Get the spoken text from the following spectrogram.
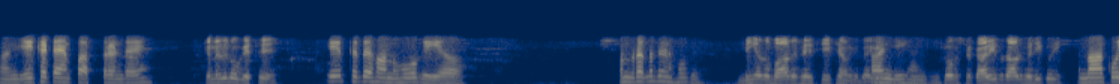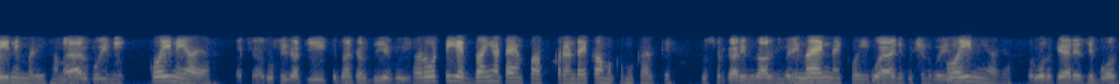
ਹਾਂਜੀ ਇੱਥੇ ਟਾਈਮ ਪਾਸ ਕਰਨ ਡਏ। ਕਿੰਨੇ ਦਿਨ ਹੋ ਗਏ ਇੱਥੇ? ਇੱਥੇ ਤੇ ਸਾਨੂੰ ਹੋ ਗਏ ਆ 15 ਕੁ ਦਿਨ ਹੋ ਗਏ। ਮੀਆਂ ਤੋਂ ਬਾਅਦ ਫਿਰ ਇੱਥੇ ਆਣ ਕੇ ਬਹਿ ਗਏ ਹਾਂਜੀ ਹਾਂਜੀ। ਕੋਈ ਸਰਕਾਰੀ ਮਦਦ ਮਿਲੀ ਕੋਈ? ਨਾ ਕੋਈ ਨਹੀਂ ਮਿਲੀ ਸਾਨੂੰ। ਆਇਆ ਵੀ ਕੋਈ ਨਹੀਂ? ਕੋਈ ਨਹੀਂ ਆਇਆ। ਅੱਛਾ ਰੋਟੀ ਰਾਟੀ ਕਿਦਾਂ ਚੱਲਦੀ ਹੈ ਕੋਈ? ਰੋਟੀ ਇਦਾਂ ਹੀ ਆ ਟਾਈਮ ਪਾਸ ਕਰਨ ਡਏ ਕੰਮ ਕੁਮ ਕਰਕੇ। ਕੋਈ ਸਰਕਾਰੀ ਮਦਦ ਨਹੀਂ ਮਿਲੀ? ਨਹੀਂ ਨਹੀਂ ਕੋਈ ਕੋਈ ਨਹੀਂ ਆਇਆ ਨਹੀਂ। ਪੁੱਛਣ ਕੋਈ? ਕੋਈ ਨਹੀਂ ਆਇਆ। ਪਰ ਉਹ ਤਾਂ ਕਹਿ ਰਹੇ ਸੀ ਬਹੁਤ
